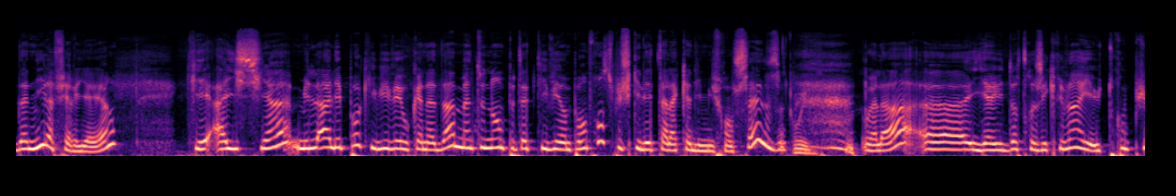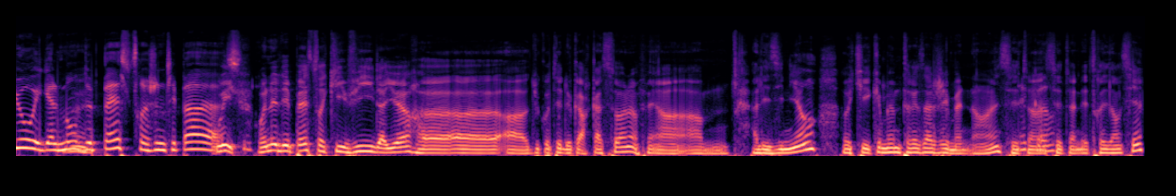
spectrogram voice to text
Dany Laferrière qui est haïtien, mais là, à l'époque, il vivait au Canada. Maintenant, peut-être qu'il vit un peu en France, puisqu'il est à l'Académie française. Oui. voilà. Euh, il y a eu d'autres écrivains. Il y a eu Troupio également, Oui. de Pestre, je ne sais pas. Oui, c'est- René Despestre qui vit d'ailleurs euh, du côté de Carcassonne, enfin à, à, à Lézignan, euh, qui est quand même très âgé maintenant. hein. C'est un, un des très anciens.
